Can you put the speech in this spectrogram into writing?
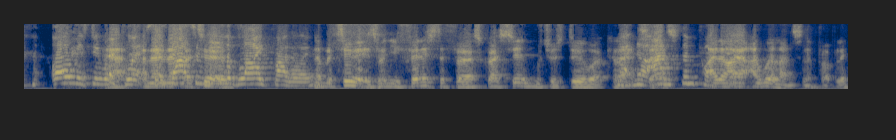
Always do what Yeah, Colette says. That's a rule of life, by the way. Number two is when you finish the first question, which was do what Colette Right, no, says. answer them I properly. know, I, I will answer them properly.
